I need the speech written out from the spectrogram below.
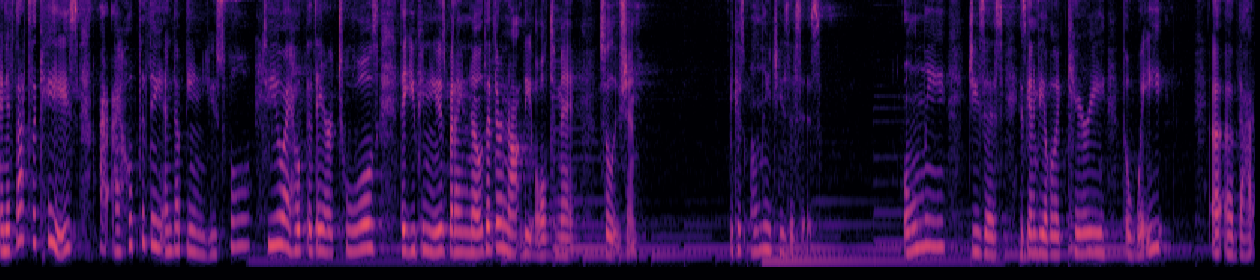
And if that's the case, I, I, hope that they end up being useful to you. I hope that they are tools that you can use, but I know that they're not the ultimate solution. Because only Jesus is. Only Jesus is going to be able to carry the weight uh, of that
